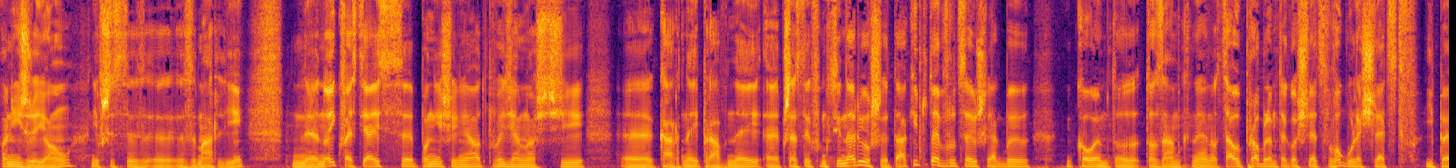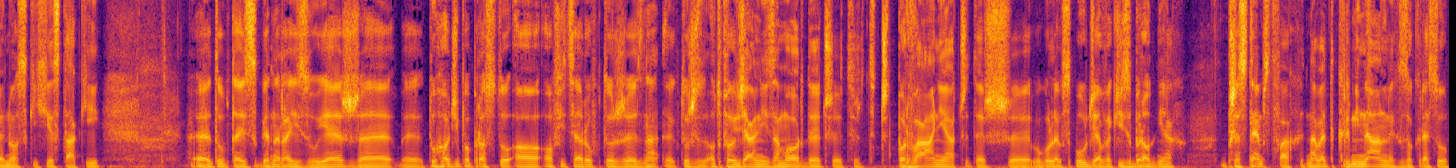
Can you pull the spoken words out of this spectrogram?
Oni żyją, nie wszyscy e, zmarli. No i kwestia jest poniesienia odpowiedzialności e, karnej, prawnej e, przez tych funkcjonariuszy, tak? I tutaj wrócę już jakby kołem to, to zamknę. No, cały problem tego śledztwa, w ogóle śledztw IPN-owskich jest taki, e, tutaj zgeneralizuję, że e, tu chodzi po prostu o oficerów, którzy, zna, e, którzy odpowiedzialni za mordy, czy, czy, czy porwania, czy też w ogóle współudział w jakichś zbrodniach, przestępstwach, nawet kryminalnych z okresu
